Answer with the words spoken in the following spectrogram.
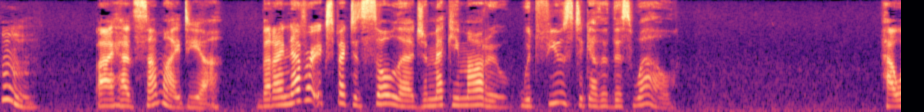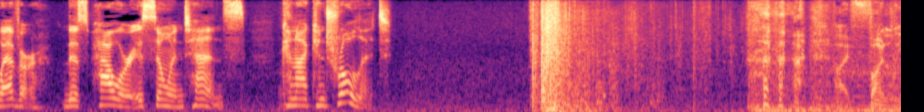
Hmm. I had some idea, but I never expected Soul Edge and Mekki-Maru would fuse together this well. However, this power is so intense. Can I control it? I finally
